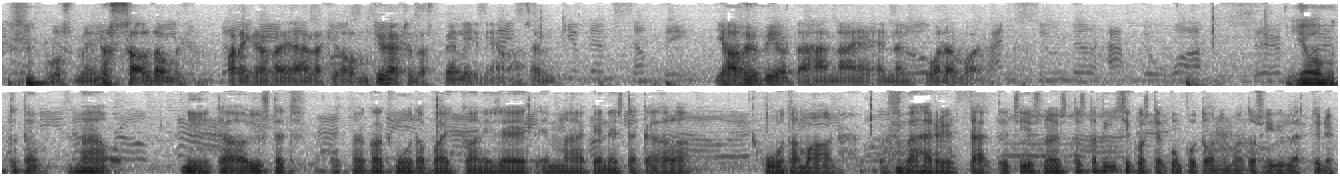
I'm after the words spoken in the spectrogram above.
Plus miinus saldo, pari kertaa jääväkin ollut. Mutta 19 peliä, niin onhan sen ihan hyvin jo tähän näin ennen vuodenvaihdetta. Joo, mutta tota, mä, niin, tää on just, että et noin kaksi muuta paikkaa, niin se, että en mä kenestäkään ala huutamaan vähäryyttä. Että jos noista tuosta viisikosta joku putoo, niin mä oon tosi yllättynyt.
